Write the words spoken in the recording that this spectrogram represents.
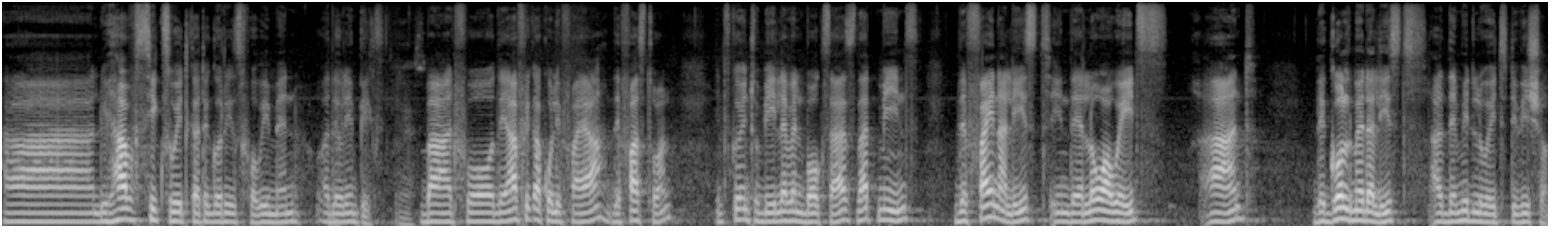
And we have six weight categories for women at the Olympics. Yes. But for the Africa qualifier, the first one, it's going to be 11 boxers. That means the finalists in the lower weights and the gold medalists at the middleweight division.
